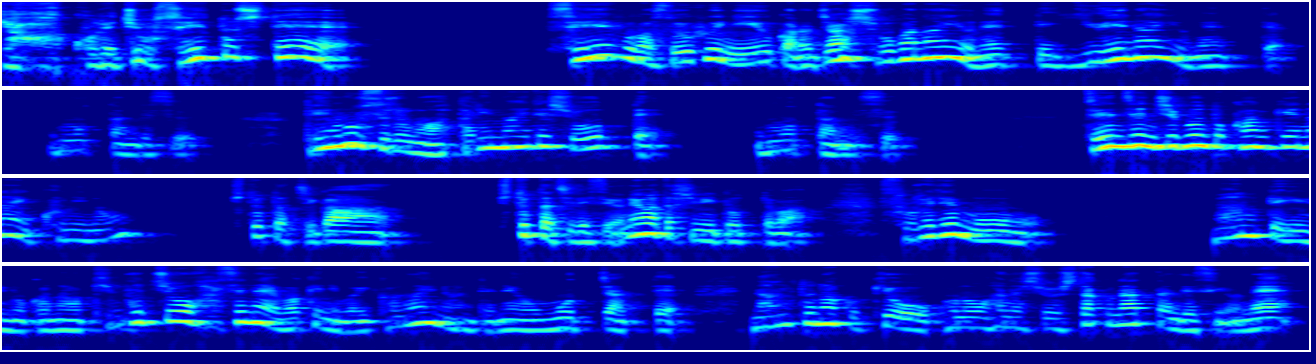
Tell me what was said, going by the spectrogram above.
いやー、これ女性として、政府がそういうふうに言うから、じゃあしょうがないよねって言えないよねって思ったんです。デモするのは当たり前でしょって思ったんです。全然自分と関係ない国の人たちが人たちですよね、私にとっては。それでも、なんていうのかな、気持ちを馳せないわけにはいかないなんてね、思っちゃって、なんとなく今日このお話をしたくなったんですよね。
